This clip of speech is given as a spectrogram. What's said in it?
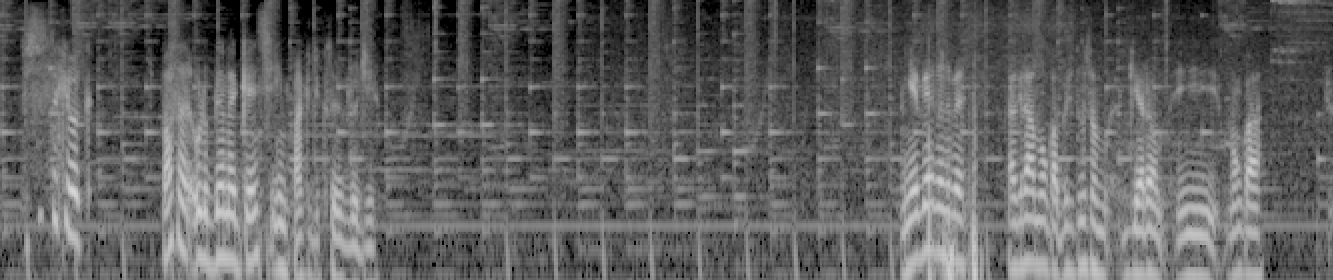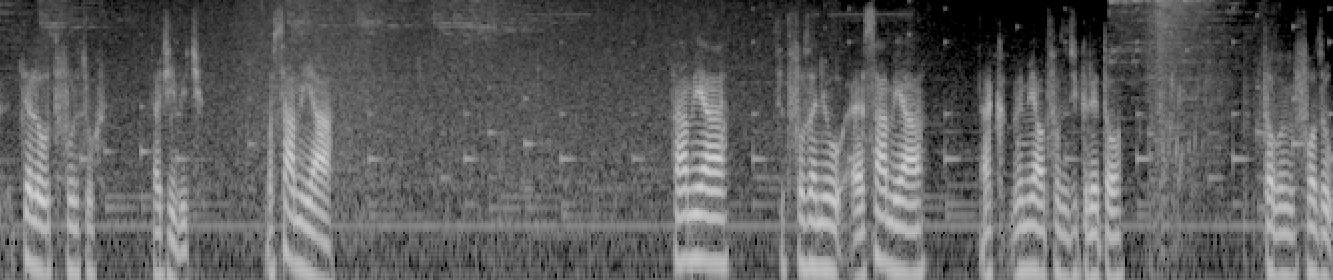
To jest takiego wasze ulubione Genshin Impact niektórych ludzi. Nie wierzę, żeby ta gra mogła być dużą gierą i mogła tylu twórców zadziwić. Bo sam ja sam ja przy tworzeniu, e, sam ja jak bym miał tworzyć gry, to to bym wchodził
